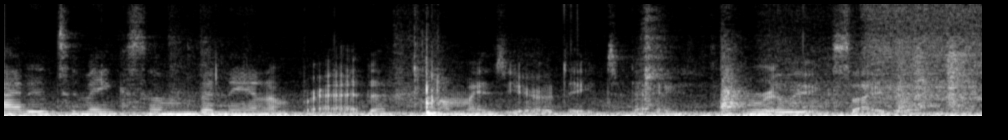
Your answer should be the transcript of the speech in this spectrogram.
Decided to make some banana bread on my zero day today. I'm really excited.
